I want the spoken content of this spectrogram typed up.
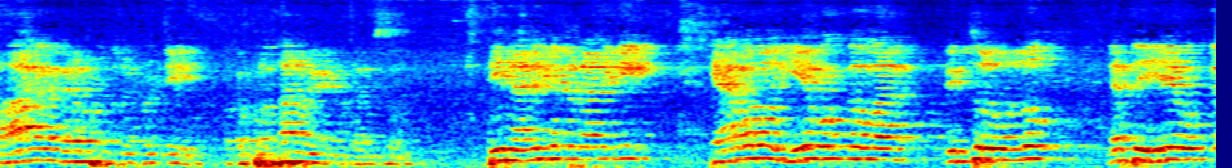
బాగా వినపడుతున్నటువంటి ఒక ప్రధానమైనటువంటి అంశం. దీన్ని అరికట్టడానికి కేవలం ఏ ఒక్క వా- లేకపోతే ఏ ఒక్క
